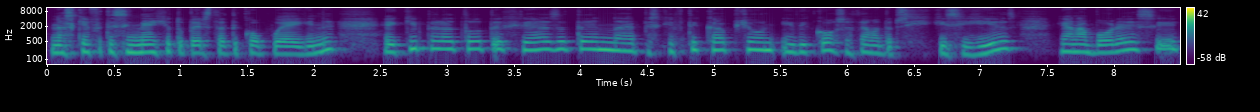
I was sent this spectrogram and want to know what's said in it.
να σκέφτεται συνέχεια το περιστατικό που έγινε. Εκεί πέρα τότε χρειάζεται να επισκεφτεί κάποιον ειδικό σε θέματα ψυχικής υγείας για να μπορέσει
